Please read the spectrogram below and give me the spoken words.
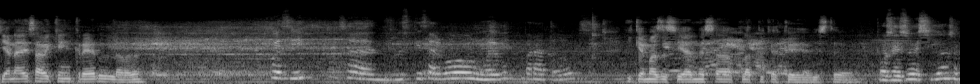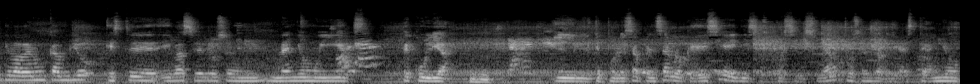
ya nadie sabe quién creer, la verdad. Pues sí, o sea, es que es algo nuevo para todos. ¿Y qué más decía en esa plática que viste? Pues eso decía, o sea, que va a haber un cambio, este iba a ser, o sea, un, un año muy ex- peculiar. Ujú. Y te pones a pensar lo que decía y dices, pues sí, es cierto, o sea, en realidad este año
